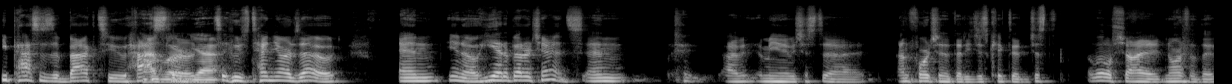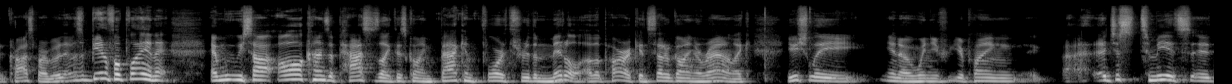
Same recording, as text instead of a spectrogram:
He passes it back to Hassler, Hasler, yeah. who's ten yards out, and you know he had a better chance. And I, I mean, it was just uh, unfortunate that he just kicked it just a little shy north of the crossbar, but it was a beautiful play, and it, and we, saw all kinds of passes like this going back and forth through the middle of the park instead of going around. Like usually, you know, when you, you're playing, uh, it just to me, it's it,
